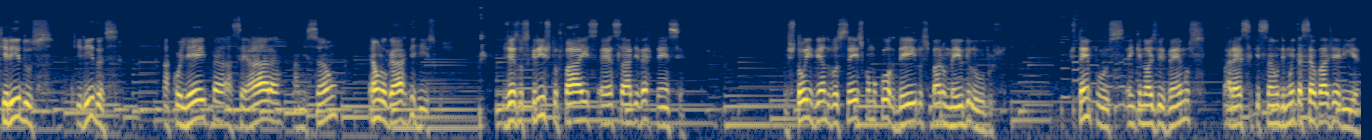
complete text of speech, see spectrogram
Queridos, queridas, a colheita, a seara, a missão é um lugar de riscos. Jesus Cristo faz essa advertência. Estou enviando vocês como cordeiros para o meio de lobos. Os tempos em que nós vivemos parece que são de muita selvageria.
